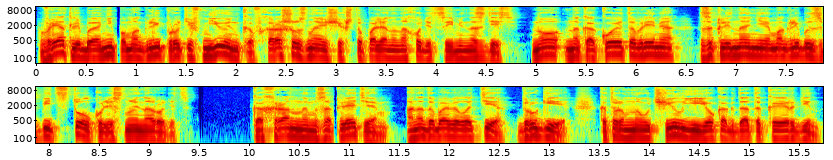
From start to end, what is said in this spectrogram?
Вряд ли бы они помогли против мьюинков, хорошо знающих, что поляна находится именно здесь, но на какое-то время заклинания могли бы сбить с толку лесной народец. К охранным заклятиям она добавила те, другие, которым научил ее когда-то Каэрдин,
